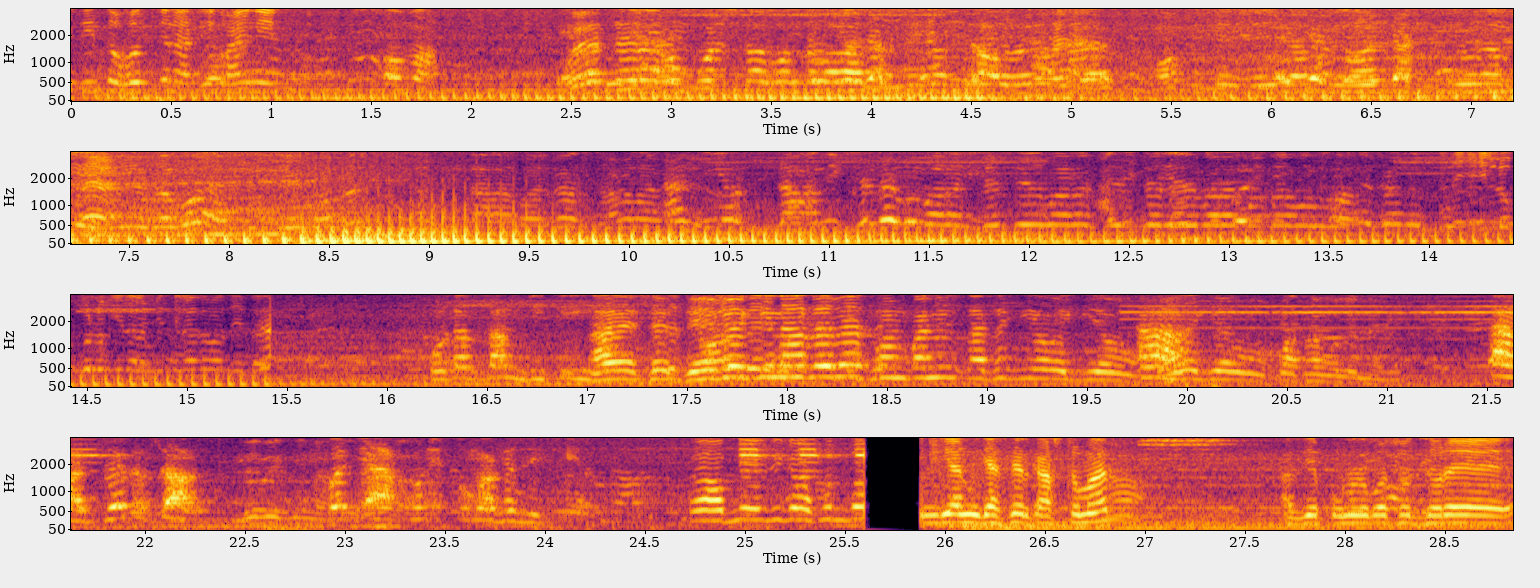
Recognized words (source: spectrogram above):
দিতে হচ্ছে না ঠিক হয়নি হয়েছে এরকম পরিষ্কার বন্ধ করা অফিসে নিয়ে যাবে। এই লোকগুলো কি তারা মিথ্যে কথা বলছে? তারা- ওটার দাম দিতেই আরে সে দেবে কি না দেবে কোম্পানির কাছে গিয়ে ওই গিয়ে গিয়ে কথা বলে নেবে হ্যাঁ। দেবে কি না বলছে এখনই তোমাকে দিতে হবে। ইন্ডিয়ান গ্যাসের কাস্টমার। আজকে পনেরো বছর ধরে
